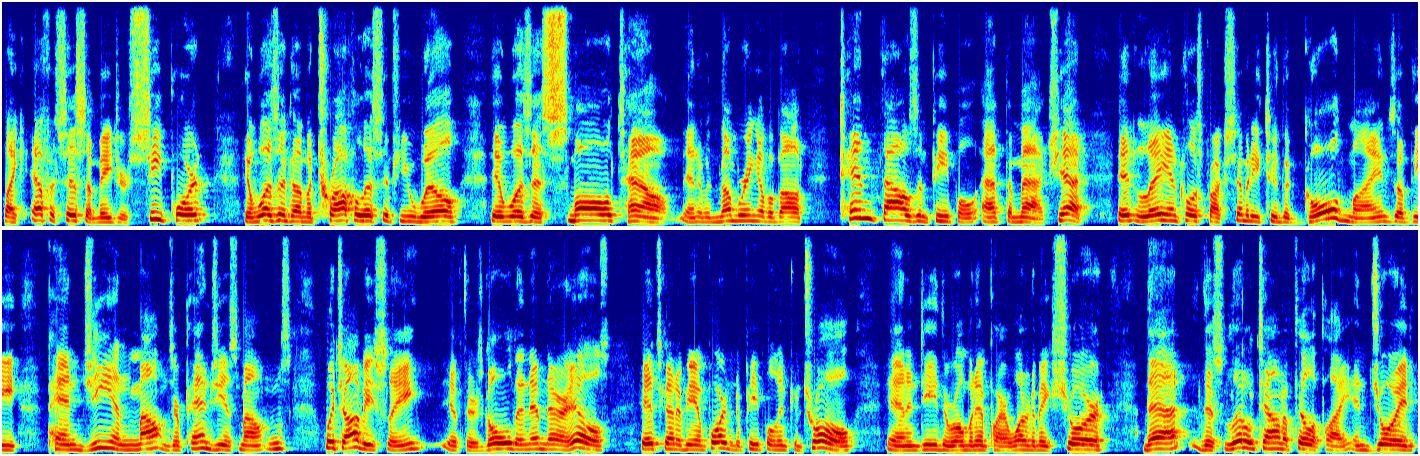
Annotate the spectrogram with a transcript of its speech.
like Ephesus, a major seaport. It wasn't a metropolis, if you will. It was a small town, and it was numbering of about 10,000 people at the max. Yet, it lay in close proximity to the gold mines of the Pangaean Mountains or Pangaeus Mountains, which obviously, if there's gold in them there are hills, it's going to be important to people in control. And indeed, the Roman Empire wanted to make sure that this little town of Philippi enjoyed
